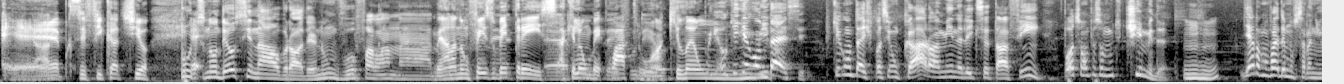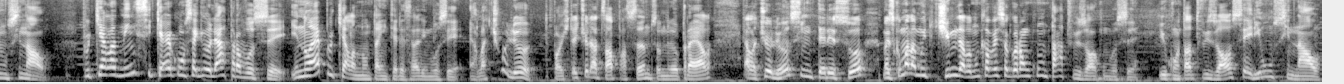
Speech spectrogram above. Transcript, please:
É, porque você fica, tio. Putz, não deu sinal, brother. Não vou falar nada. Ela não fez o B3. Aquilo é um puta, B4? fudeu. Aquilo é um Porque o que que acontece? O que acontece? Tipo assim, um cara ou a mina ali que você tá afim pode ser uma pessoa muito tímida. Uhum. E ela não vai demonstrar nenhum sinal. Porque ela nem sequer consegue olhar pra você. E não é porque ela não tá interessada em você, ela te olhou. Pode ter te olhado, você tava passando, você não olhou pra ela. Ela te olhou, se interessou, mas como ela é muito tímida, ela nunca vai segurar um contato visual com você. E o contato visual seria um sinal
